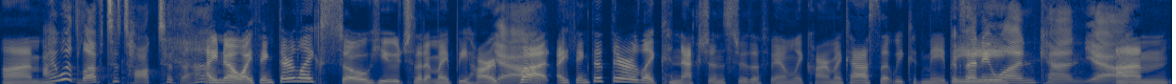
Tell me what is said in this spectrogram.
Um I would love to talk to them. I know. I think they're like so huge that it might be hard. Yeah. But I think that there are like connections through the family karma cast that we could maybe If anyone can, yeah. um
